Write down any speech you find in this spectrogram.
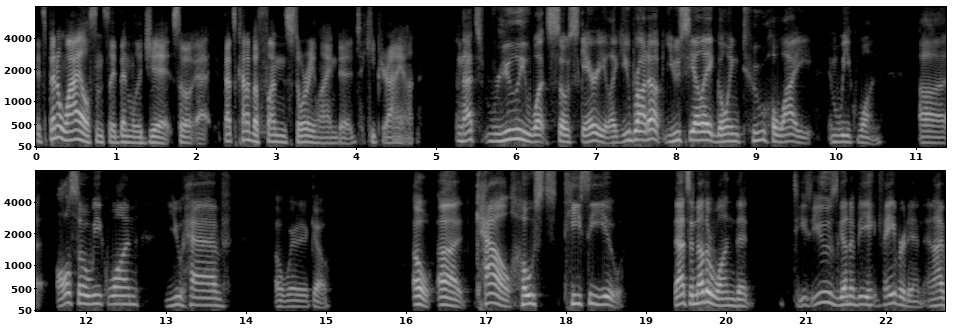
It's been a while since they've been legit. So uh, that's kind of a fun storyline to, to keep your eye on. And that's really what's so scary. Like you brought up UCLA going to Hawaii in week one. Uh, also, week one, you have, oh, where did it go? Oh, uh, Cal hosts TCU. That's another one that TCU is going to be favored in. And I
